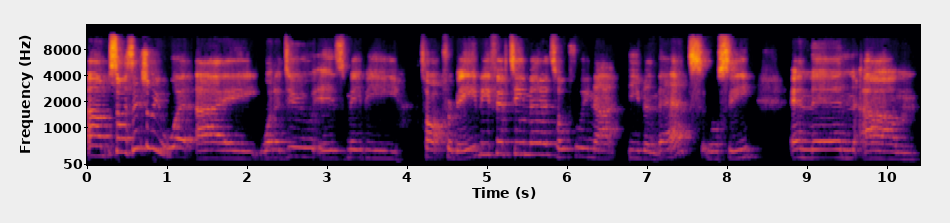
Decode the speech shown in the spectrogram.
Um, so, essentially, what I want to do is maybe talk for maybe 15 minutes, hopefully, not even that. We'll see and then um,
